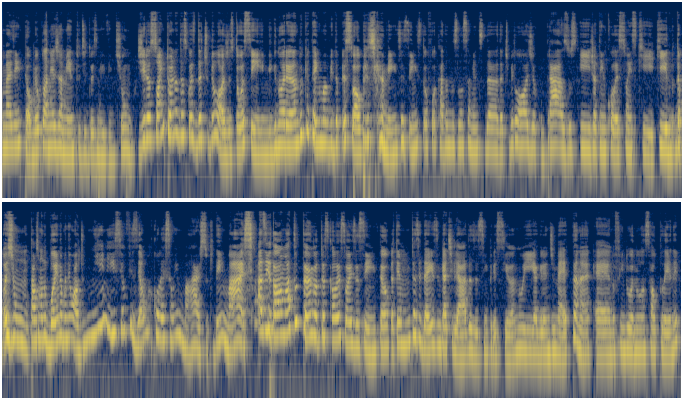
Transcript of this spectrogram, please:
mas então, meu planejamento de 2021 gira só em torno das coisas da Tube Loja. Estou, assim, ignorando que eu tenho uma vida pessoal praticamente, assim. Estou focada nos lançamentos da, da Tube Loja, com prazos. E já tenho coleções que, que depois de um... Tava tomando banho, ainda mandei um áudio. Nini, e se eu fizer uma coleção em março? Que dê em março? Assim, eu tava matutando outras coleções, assim. Então, já tenho muitas ideias engatilhadas, assim, pra esse ano. E a grande meta, né, é no fim do ano lançar o Planner.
